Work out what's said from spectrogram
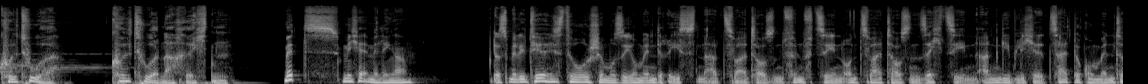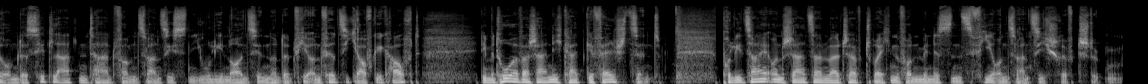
Kultur Kulturnachrichten mit Michael Millinger. Das Militärhistorische Museum in Dresden hat 2015 und 2016 angebliche Zeitdokumente um das Hitler-Attentat vom 20. Juli 1944 aufgekauft, die mit hoher Wahrscheinlichkeit gefälscht sind. Polizei und Staatsanwaltschaft sprechen von mindestens 24 Schriftstücken.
